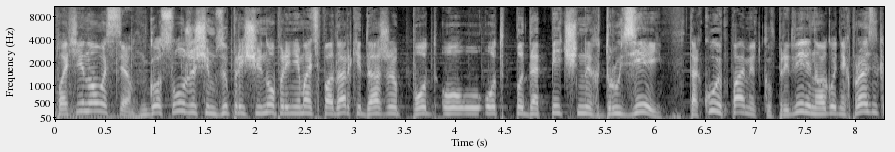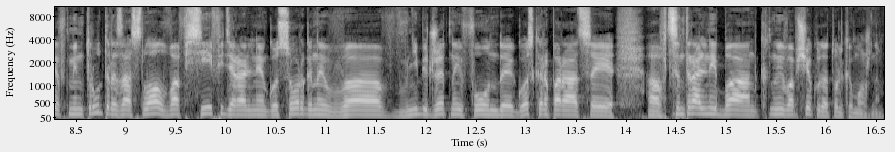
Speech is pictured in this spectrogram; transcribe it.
Плохие новости. Госслужащим запрещено принимать подарки даже под, о, от подопечных друзей. Такую памятку в преддверии новогодних праздников Минтруд разослал во все федеральные госорганы, в, в небюджетные фонды, госкорпорации, а, в Центральный банк, ну и вообще куда только можно.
